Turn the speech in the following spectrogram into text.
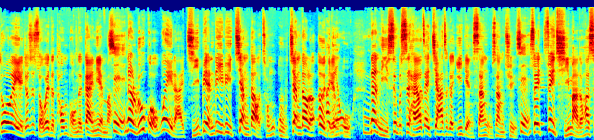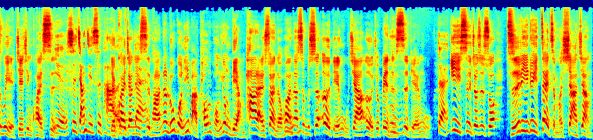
对，也就是所谓的通膨的概念嘛。是。那如果未来即便利率降到从五降到了二点五，那你是不是还要再加这个一点三五上去？是。所以最起码的话，是不是也接近快四？也是将近四趴。也快将近四趴。那如果你把通膨用两趴来算的话，那是不是二点五加二就变成四点五？对。意思就是说，殖利率再怎么下降，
